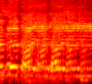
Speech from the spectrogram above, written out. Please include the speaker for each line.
Speaker 1: માણસ ધાઈ ધાઈ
